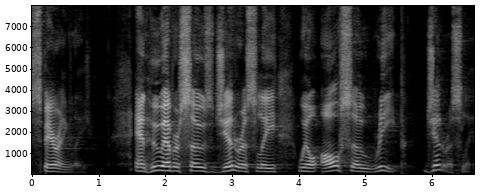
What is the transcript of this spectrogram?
sparingly, and whoever sows generously will also reap generously.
